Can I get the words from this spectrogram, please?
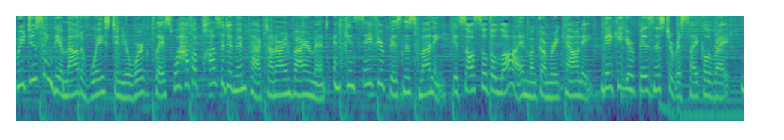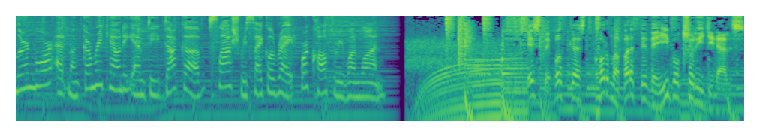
Reducing the amount of waste in your workplace will have a positive impact on our environment and can save your business money. It's also the law in Montgomery County. Make it your business to recycle right. Learn more at montgomerycountymd.gov slash recycle right or call 311. Este podcast forma parte de Evox Originals.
